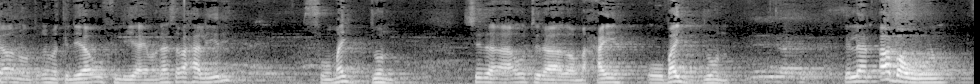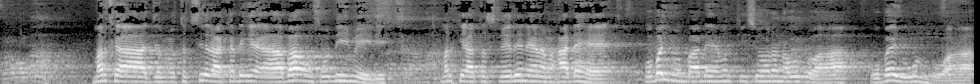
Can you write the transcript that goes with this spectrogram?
ya-an udqimat ilyaa-u fi lyaa-i markaasa waxaa la yidhi sumayun sida aa u tidhaahdo maxay? Ubayun ilaan abawun. Marka aad jamcu tagsiira ka dhigay aabaa-un soo dhihi maydid markii aad taskiirinayna maxaa dhehe ubayun baa dhehe markiisii horena wuxuu ahaa ubaywun buu ahaa.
